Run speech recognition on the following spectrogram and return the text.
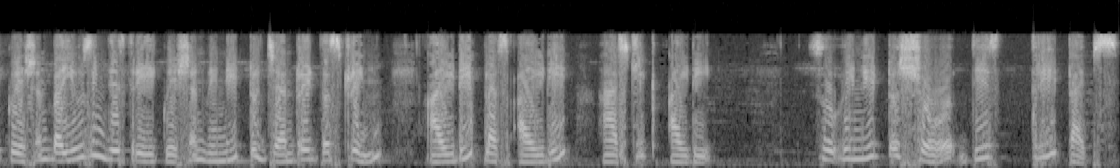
equations, by using these three equations, we need to generate the string ID plus ID asterisk ID. So we need to show these three types.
